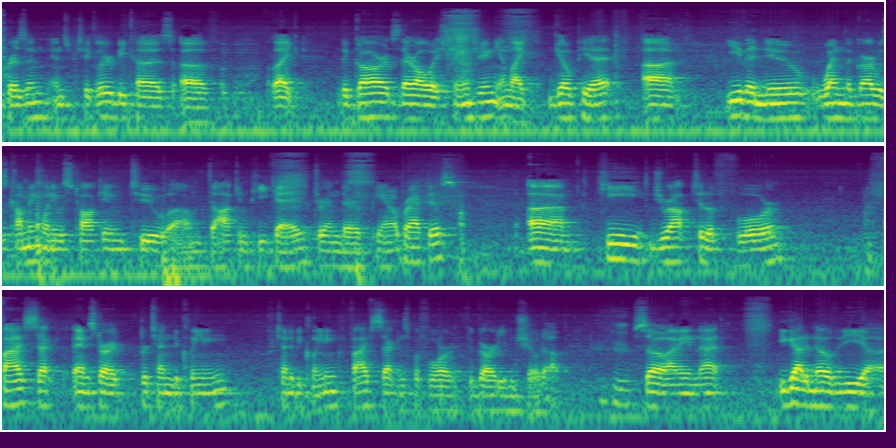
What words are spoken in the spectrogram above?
prison in particular, because of like the guards, they're always changing, and like Gil Piet uh, even knew when the guard was coming when he was talking to um, Doc and PK during their piano practice. Um, he dropped to the floor five sec and started pretend to cleaning, pretend to be cleaning five seconds before the guard even showed up. So I mean that you got to know the uh,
